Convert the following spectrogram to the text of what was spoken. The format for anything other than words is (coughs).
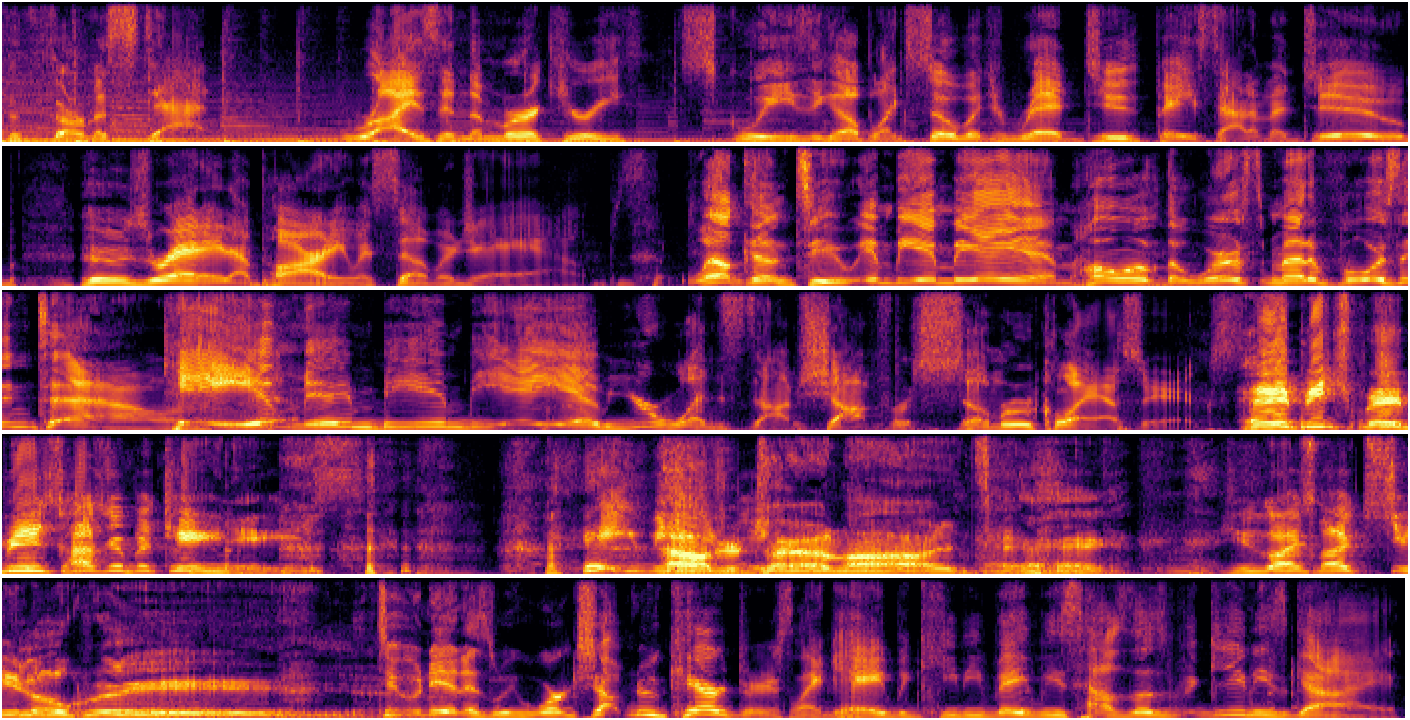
the thermostat. Rising the mercury, squeezing up like so much red toothpaste out of a tube. Who's ready to party with Summer Jams? Welcome to MBMBAM, home of the worst metaphors in town. KMMBMBAM, your one stop shop for summer classics. Hey, beach babies, how's your bikinis? (laughs) Hey, How's your tan lines? (laughs) You guys like CeeLo Green? Tune in as we workshop new characters like Hey Bikini Babies, how's those bikinis guy?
